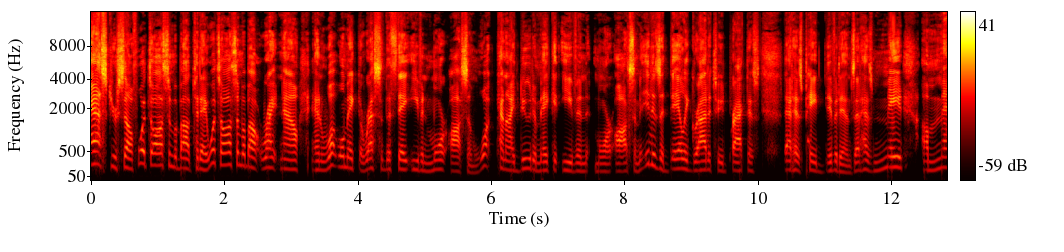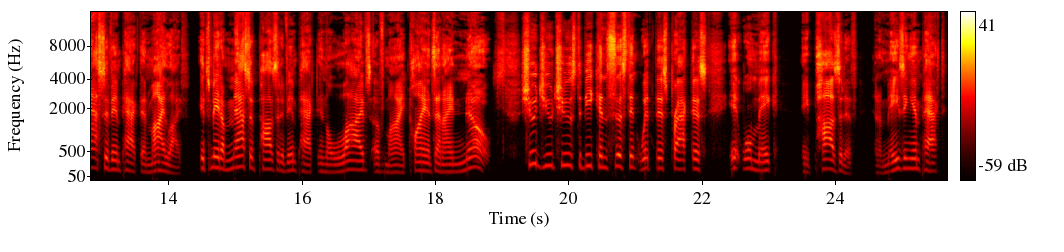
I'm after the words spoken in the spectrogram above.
Ask yourself what's awesome about today? What's awesome about right now? And what will make the rest of this day even more awesome? What can I do to make it even more awesome? It is a daily gratitude practice that has paid dividends, that has made a massive impact in my life. It's made a massive positive impact in the lives of my clients. And I know, should you choose to be consistent with this practice, it will make a positive and amazing impact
